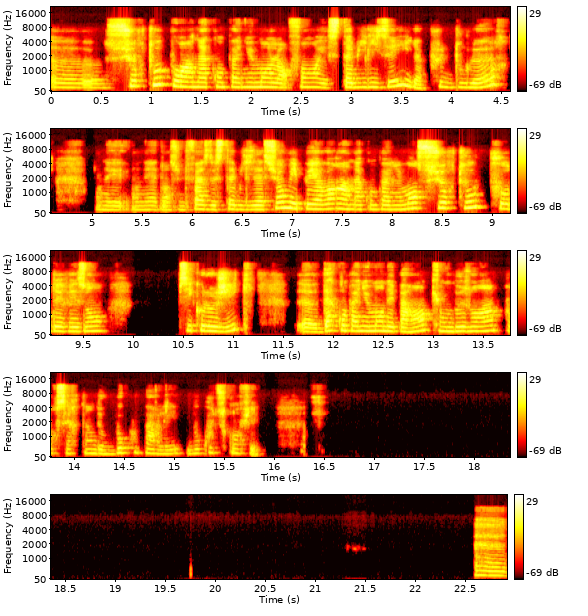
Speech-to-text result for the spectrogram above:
euh, surtout pour un accompagnement. L'enfant est stabilisé, il n'y a plus de douleur, on est, on est dans une phase de stabilisation, mais il peut y avoir un accompagnement surtout pour des raisons psychologiques, euh, d'accompagnement des parents qui ont besoin pour certains de beaucoup parler, beaucoup de se confier. Euh,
